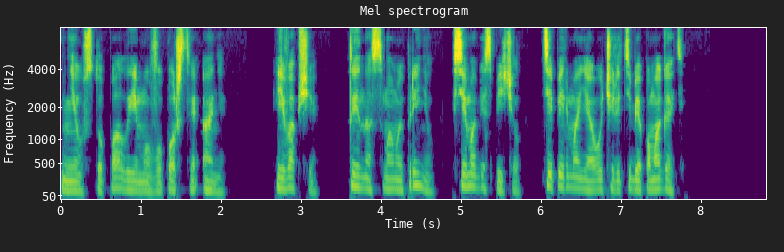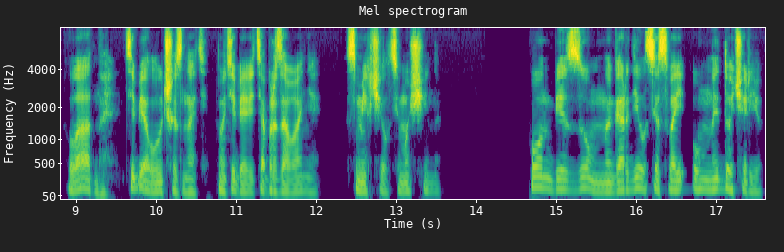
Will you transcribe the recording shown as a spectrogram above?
Не уступала ему в упорстве Аня. И вообще, ты нас с мамой принял, всем обеспечил. Теперь моя очередь тебе помогать. Ладно, тебе лучше знать, у тебя ведь образование, смягчился мужчина. Он безумно гордился своей умной дочерью,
